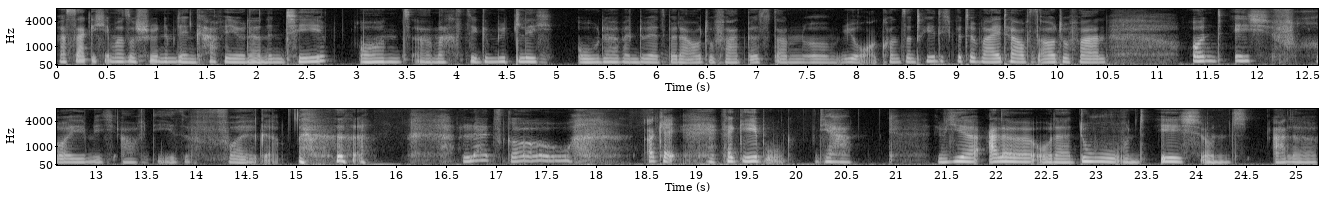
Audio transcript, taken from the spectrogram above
was sage ich immer so schön, nimm dir einen Kaffee oder einen Tee und äh, mach es dir gemütlich. Oder wenn du jetzt bei der Autofahrt bist, dann äh, ja, konzentriere dich bitte weiter aufs Autofahren. Und ich freue mich auf diese Folge. Let's go. Okay, Vergebung. Ja, wir alle oder du und ich und alle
